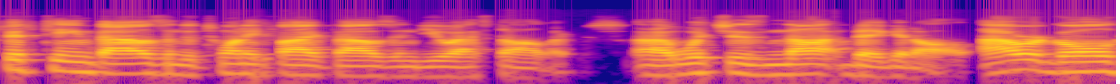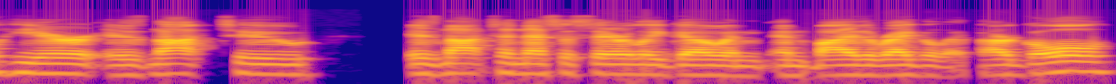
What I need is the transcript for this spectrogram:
fifteen thousand to twenty five thousand U.S. dollars, uh, which is not big at all. Our goal here is not to is not to necessarily go and, and buy the regolith. Our goal,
